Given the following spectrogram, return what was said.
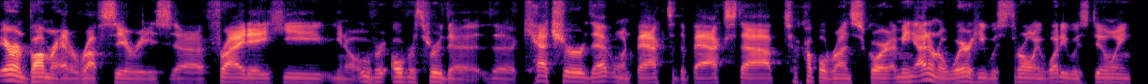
Aaron Bummer had a rough series. Uh, Friday, he you know over overthrew the the catcher. That went back to the backstop. Took a couple runs scored. I mean, I don't know where he was throwing, what he was doing.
